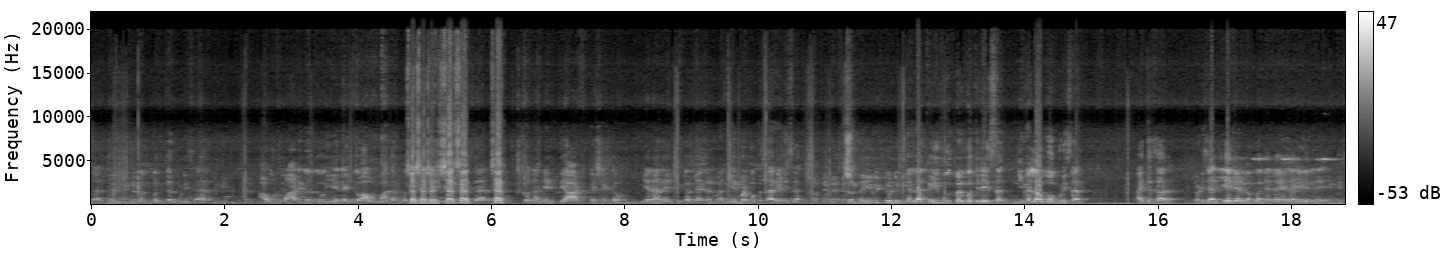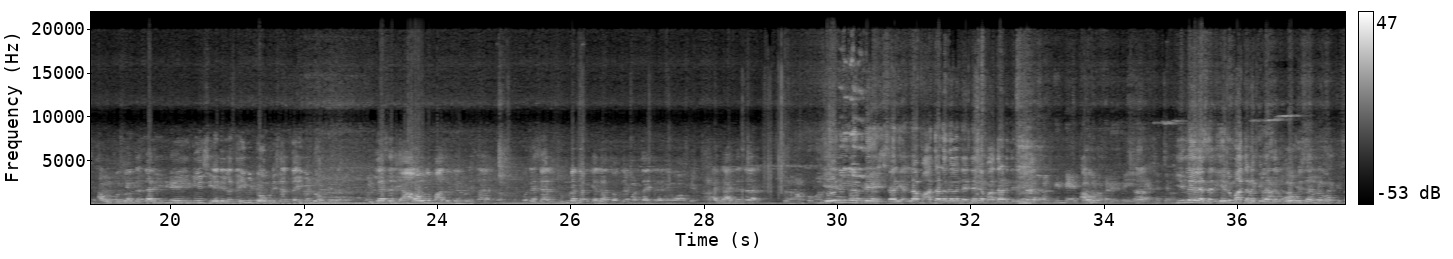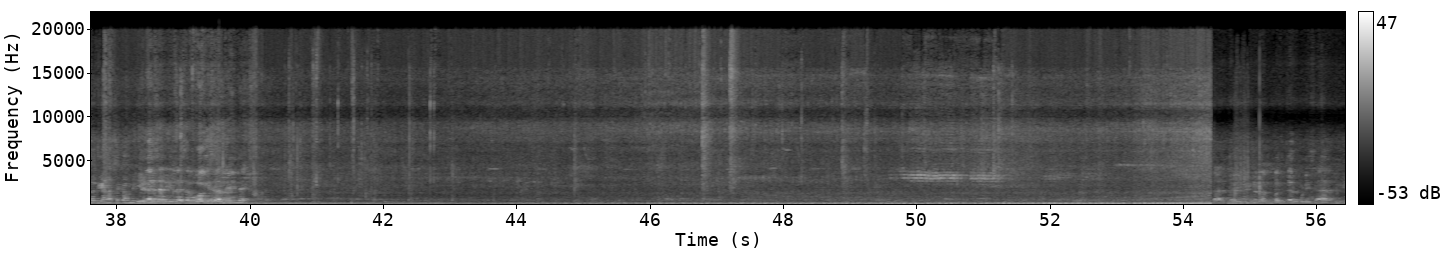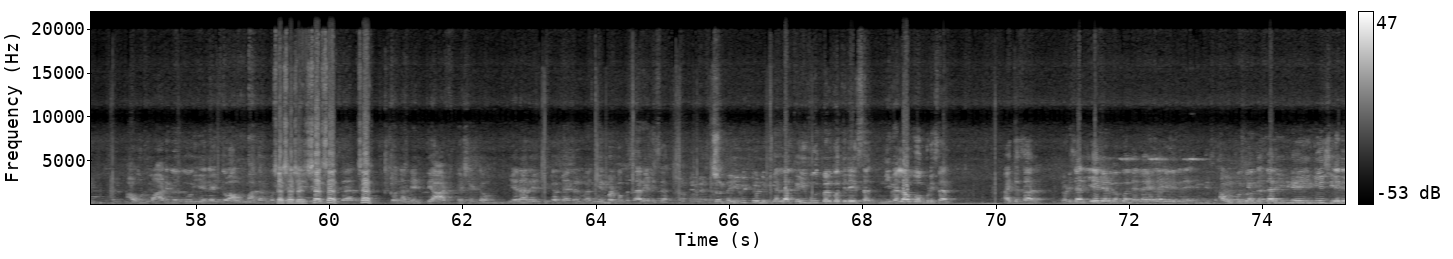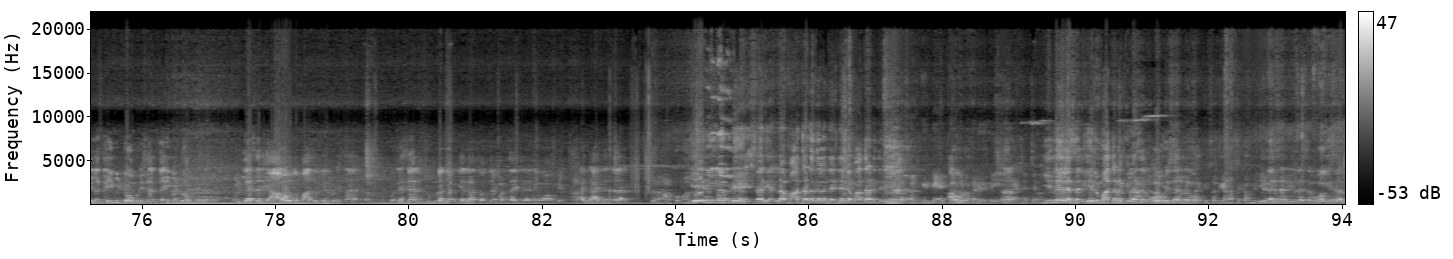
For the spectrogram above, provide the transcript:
Sir ದಯವಿಟ್ಟು ನಮ್ಗೆ ಬದುಕಲ್ಲಿ ಬಿಡಿ ಸರ್. ಅವ್ನು ಮಾಡಿರೋದು ಏನಾಯ್ತು ಅವ್ರು ಮಾತಾಡ್ಕೊಂಡು sir, sir, sir, sir, sir, sir. So ನಾನು ಹೆಂಡತಿ ಆರ್ಟ್ ಪೇಷಂಟು. ಏನಾದ್ರು ಹೆಚ್ಚು ಕಮ್ಮಿ ಆದ್ರೆ ನಾನು ಏನು ಮಾಡ್ಬೇಕು ಸರ್ ಹೇಳಿ ಸರ್. ಸೊ ದಯವಿಟ್ಟು ನಿಮ್ಗೆಲ್ಲ ಕೈ ಮುಗಿದು ಬೆಳ್ಕೊತೀನಿ ಸರ್. ನೀವೆಲ್ಲ ಹೋಗ್ಬಿಡಿ ಸರ್. ಆಯ್ತಾ ಸರ್? ನೋಡಿ ಸರ್ ಏನ್ ಹೇಳ್ಬೇಕು ಅಂತೆಲ್ಲ ಎಲ್ಲ ಹೇಳಿದ್ರಿ ಅವ್ನು ಬುದ್ಧಿವಂತ ಸರ್ ಹಿಂದಿ ಇಂಗ್ಲೀಷ್ ಏನಿಲ್ಲ. ದಯವಿಟ್ಟು ಹೋಗ್ಬಿಡಿ ಸರ್. ದಯವಿಟ್ಟು ಹೋಗ್ಬಿಡಿ ಸರ್. ಇಲ್ಲ ಸರ್ ಯಾವ್ದು ಮಾತು ಕೇಳ್ಬಿಡಿ ಸರ್. ಒಂದೇ ಸರ್ ಸುಮ್ಮನೆ ನಮಗೆಲ್ಲ ತೊಂದರೆ ಮಾಡ್ತಾ ಇದ್ದೀರಾ ನೀವು? ಆಯ್ತಾ ಆಯ್ತಾ ಸರ್? ಏನಿಲ್ಲ ಬಿಡಿ. ಸರ್ ಎಲ್ಲ ಮಾತಾಡೋದೆಲ್ಲ ನೆನ್ನೆನೆ ಮಾತಾಡಿದೀನಿ ಸರ್. ಇಲ್ಲ ಇಲ್ಲ ಸರ್ ಏನು ಮಾತಾಡೋಕ್ಕಿಲ್ಲ ಸರ್. ಹೋಗ್ಬಿಡಿ ಸರ್ ನೀವು. ಇಲ್ಲ ಸರ್ ಇಲ್ಲ ಸರ್ ಹೋಗಿ ಸರ್. ಬದುಕದ್ ಬಿಡಿ ಸರ್. ಅವ್ರು ಮಾಡಿರೋದು ಏನಾಯ್ತು ಅವ್ರು ಮಾತಾಡ್ಕೊಂಡು sir sir sir sir sir so ನಾನು ಹೆಂಡತಿ ಆರ್ಟ್ ಪೇಷಂಟು ಏನಾದ್ರು ಹೆಚ್ಚು ಕಮ್ಮಿ ಆದ್ರೆ ನಾನು ಏನು ಮಾಡ್ಬೇಕು ಸರ್ ಹೇಳಿ ಸರ್? ಸೊ ದಯವಿಟ್ಟು ನಿಮ್ಗೆಲ್ಲ ಕೈ ಮುಗಿದು ಬೆಳ್ಕೊತೀನಿ ಸರ್. ನೀವೆಲ್ಲ ಹೋಗ್ಬಿಡಿ ಸರ್. ಆಯ್ತಾ ಸರ್? ನೋಡಿ ಸರ್ ಏನು ಹೇಳ್ಬೇಕು ಅಂತೆಲ್ಲ ಎಲ್ಲ ಹೇಳಿದ್ದೀನಿ. ಅವ್ನು ಬಂದು ಸರ್ ಹಿಂದಿ ಇಂಗ್ಲೀಷ್ ಏನಿಲ್ಲ. ದಯವಿಟ್ಟು ಹೋಗ್ಬಿಡಿ ಸರ್ ದಯವಿಟ್ಟು ಹೋಗ್ಬಿಡಿ ಸರ್. ಇಲ್ಲ ಸರ್ ಯಾವುದು ಮಾತು ಕೇಳ್ಬಿಡಿ ಸರ್. ಒಂದೇ ಸರ್ ಸುಮ್ಮನೆ ನಮಗೆಲ್ಲ ತೊಂದರೆ ಮಾಡ್ತಾ ಇದ್ದೀರಾ ನೀವು? ಆಯ್ತು ಆಯ್ತಾ ಸರ್? ಏನಿಲ್ಲ ಬಿಡಿ. ಸರ್ ಎಲ್ಲ ಮಾತಾಡೋದೆಲ್ಲ ನೆನ್ನೆನೆ ಮಾತಾಡಿದಿರಿ. ಸರ್ ಇಲ್ಲ ಇಲ್ಲ ಸರ್ ಏನು ಮಾತಾಡೋಕ್ಕಿಲ್ಲ ಸರ್. ಹೋಗ್ಬಿಡಿ ಸರ್ ನೀವು. ಇಲ್ಲ ಸರ್ ಇಲ್ಲ ಸರ್ ಹೋಗಿ ಸರ್.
